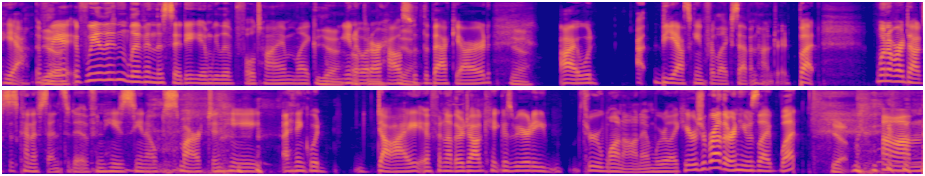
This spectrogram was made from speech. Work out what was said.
yeah. If we if we didn't live in the city and we lived full time, like Yeah, you know, up at our house yeah. with the backyard, Yeah. I would uh, be asking for like 700. But one of our dogs is kind of sensitive and he's, you know, smart and he, I think, would die if another dog hit because we already threw one on him. We were like, here's your brother. And he was like, what? Yeah. Um,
